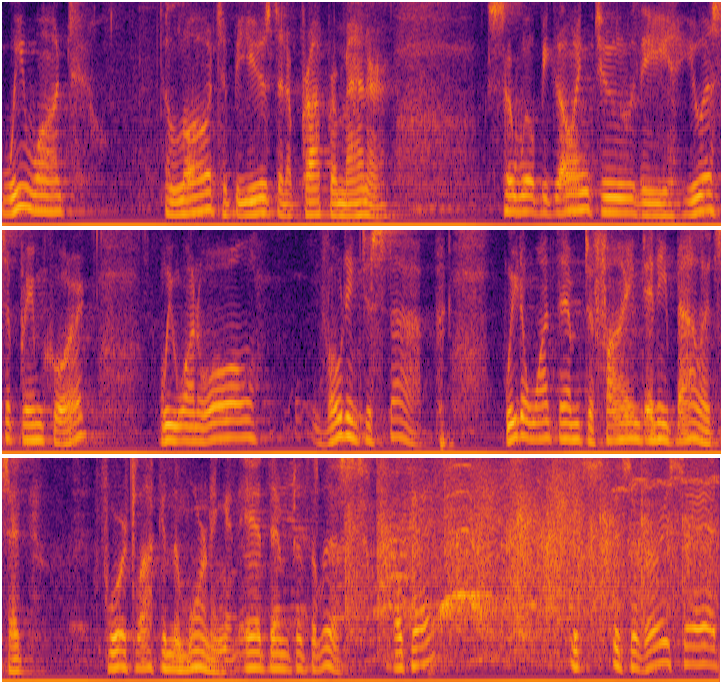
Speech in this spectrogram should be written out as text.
We want the law to be used in a proper manner. So we'll be going to the U.S. Supreme Court. We want all voting to stop. We don't want them to find any ballots at four o'clock in the morning and add them to the list. Okay? It's it's a very sad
